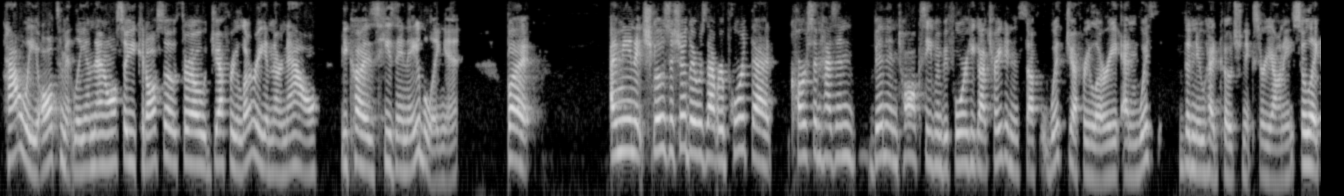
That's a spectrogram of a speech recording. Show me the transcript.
Howie ultimately. And then also, you could also throw Jeffrey Lurie in there now because he's enabling it. But I mean, it goes to show there was that report that Carson hasn't been in talks even before he got traded and stuff with Jeffrey Lurie and with the new head coach Nick Sirianni. So like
